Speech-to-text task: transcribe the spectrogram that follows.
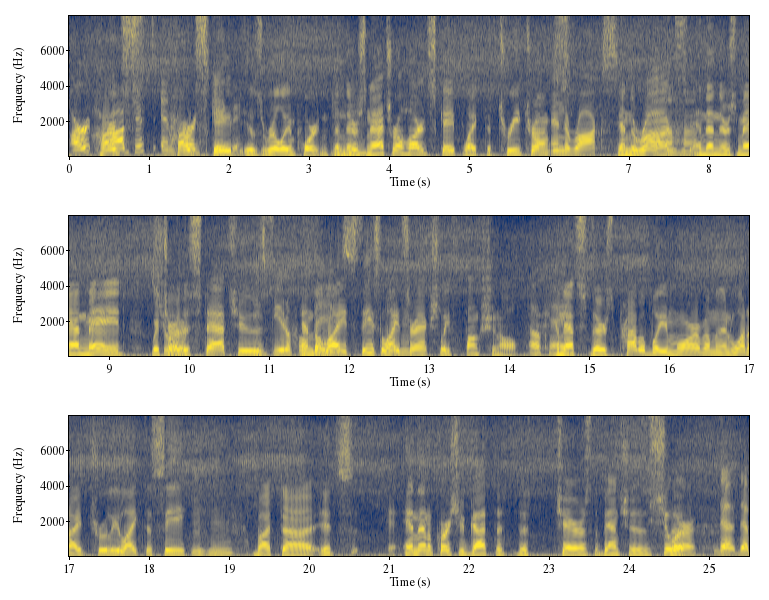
art hard- objects and hardscape hardscaping is really important, and there's natural hardscape like the tree trunks and the rocks. and the rocks, Uh-huh. and then there's man-made, which are the statues These beautiful and the lights. These lights are actually functional. Okay. And that's there's probably more of them than what I truly like to see. Mm-hmm. But uh, it's, and then of course you've got the the chairs, the benches, the- Sure, the the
